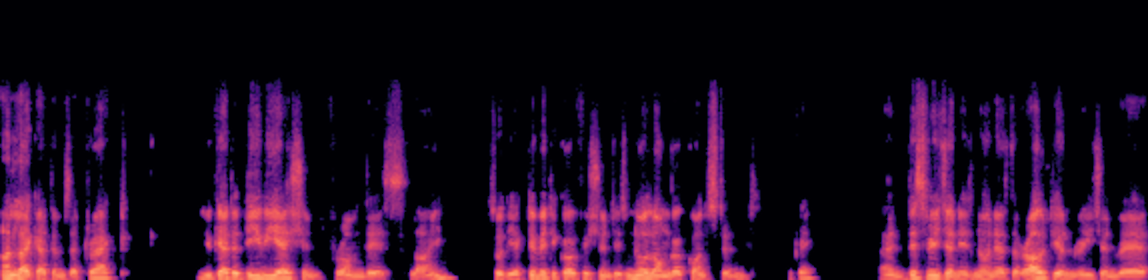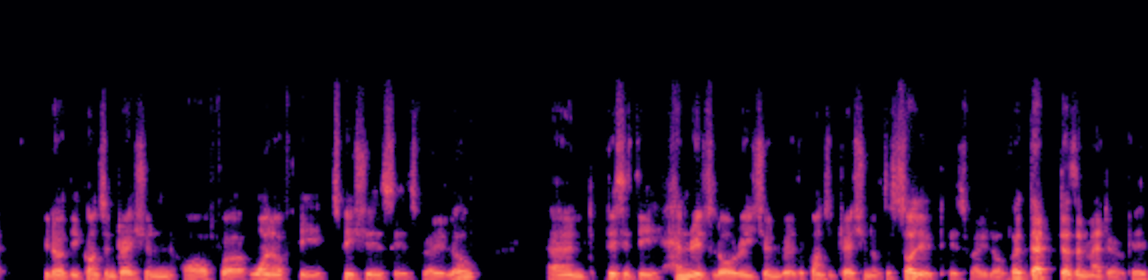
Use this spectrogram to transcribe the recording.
unlike atoms attract, you get a deviation from this line. So the activity coefficient is no longer constant, okay? And this region is known as the Raoultian region where, you know, the concentration of uh, one of the species is very low. And this is the Henry's law region where the concentration of the solute is very low, but that doesn't matter, okay?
